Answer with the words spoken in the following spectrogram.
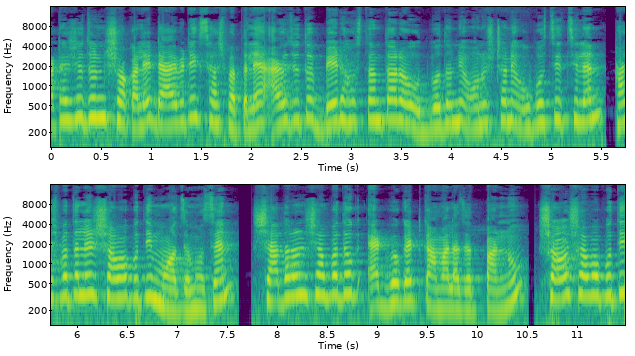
আঠাশে জুন সকালে ডায়াবেটিক্স হাসপাতালে আয়োজিত বেড হস্তান্তর ও উদ্বোধনী অনুষ্ঠানে উপস্থিত ছিলেন হাসপাতালের সভাপতি মোয়াজ্জেম হোসেন, সাধারণ সম্পাদক অ্যাডভোকেট কামাল আজাদ পান্নু সহ সভাপতি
